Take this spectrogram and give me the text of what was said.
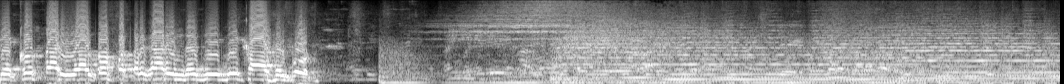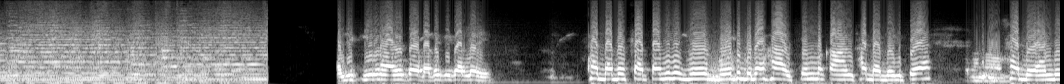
ਦੇਖੋ ਧਾਰੀਵਾਲ ਤੋਂ ਪੱਤਰਕਾਰ ਇੰਦਰਜੀਤ ਦੀ ਖਾਸ ਰਿਪੋਰਟ। ਹਾਂਜੀ, ਕੀ ਨਾਮ ਹੈ ਤੁਹਾਡਾ ਤੇ ਕੀ ਗੱਲ ਹੋਈ? ਸਾਡਾ ਬਸਾਤਾ ਵੀ ਬਹੁਤ ਬਹੁਤ ਬੁਰਾ ਹਾਲ ਸੀ, ਮਕਾਨ ਸਾਡਾ ਡਿੱਗ ਪਿਆ। ਸਾਡੇ ਆਂਦੀ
